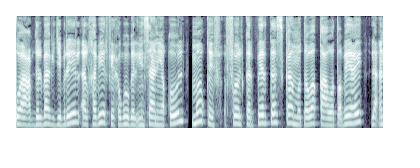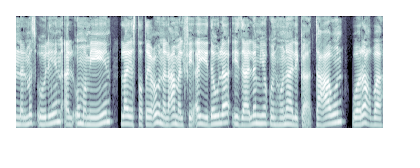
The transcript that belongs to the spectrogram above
وعبد الباقي جبريل الخبير في حقوق الإنسان يقول موقف فولكر بيرتس كان متوقع وطبيعي لأن المسؤولين الأمميين لا يستطيعون العمل في أي دولة إذا لم يكن هنالك تعاون ورغبة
